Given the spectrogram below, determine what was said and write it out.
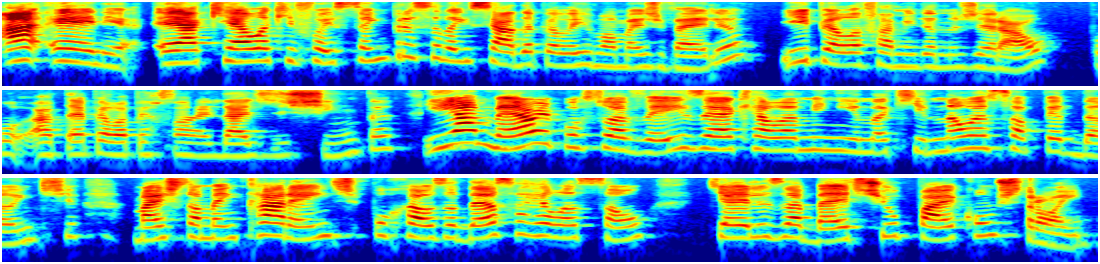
A Anne é aquela que foi sempre silenciada pela irmã mais velha e pela família no geral até pela personalidade distinta. E a Mary, por sua vez, é aquela menina que não é só pedante, mas também carente por causa dessa relação que a Elizabeth e o pai constroem.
